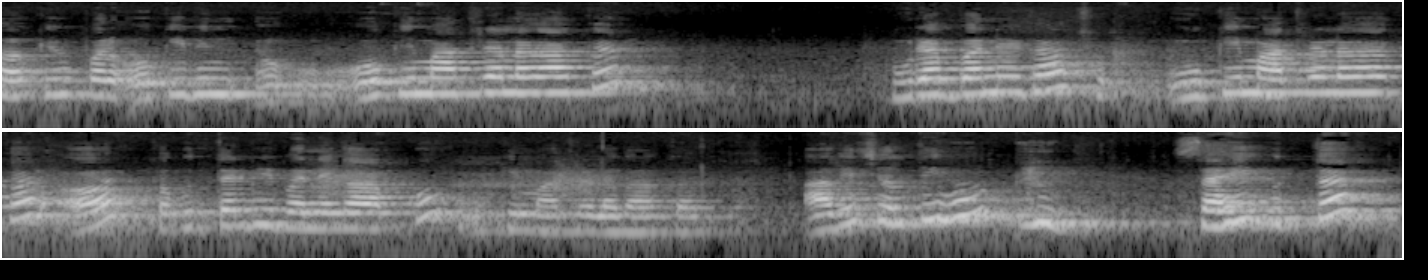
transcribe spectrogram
क के ऊपर ओ की बिंदु ओ की मात्रा लगाकर पूरब बनेगा ऊ की मात्रा लगाकर और कबूतर भी बनेगा आपको ऊ की मात्रा लगाकर। आगे चलती हूँ। सही उत्तर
